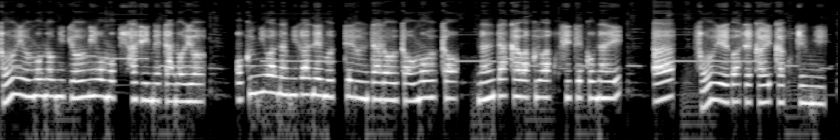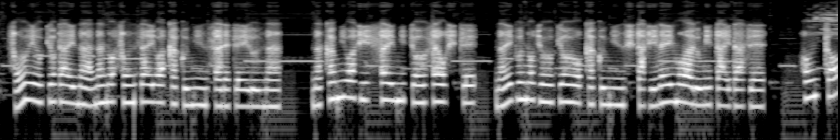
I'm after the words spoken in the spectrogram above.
そういうものに興味を持ち始めたのよ。奥には何が眠ってるんだろうと思うと、なんだかワクワクしてこない？ああ、そういえば世界各地に、そういう巨大な穴の存在は確認されているな。中には実際に調査をして、内部の状況を確認した事例もあるみたいだぜ。ほんと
